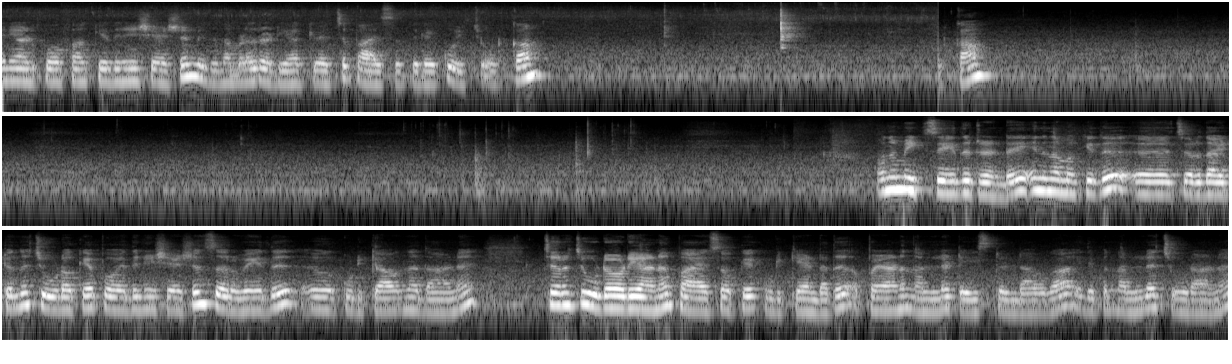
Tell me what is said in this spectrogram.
ഇനി അടുപ്പ് ഓഫാക്കിയതിന് ശേഷം ഇത് നമ്മൾ റെഡിയാക്കി വെച്ച പായസത്തിലേക്ക് ഒഴിച്ചു കൊടുക്കാം. കൊടുക്കാം. ഒന്ന് മിക്സ് ചെയ്തിട്ടുണ്ട്. ഇനി നമുക്കിത് ചെറുതായിട്ടൊന്ന് ചൂടൊക്കെ പോയതിന് ശേഷം സെർവ് ചെയ്ത് കുടിക്കാവുന്നതാണ്. ചെറു ചൂടോടെയാണ് പായസമൊക്കെ കുടിക്കേണ്ടത്. അപ്പോഴാണ് നല്ല ടേസ്റ്റ് ഉണ്ടാവുക. ഇതിപ്പോൾ നല്ല ചൂടാണ്.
